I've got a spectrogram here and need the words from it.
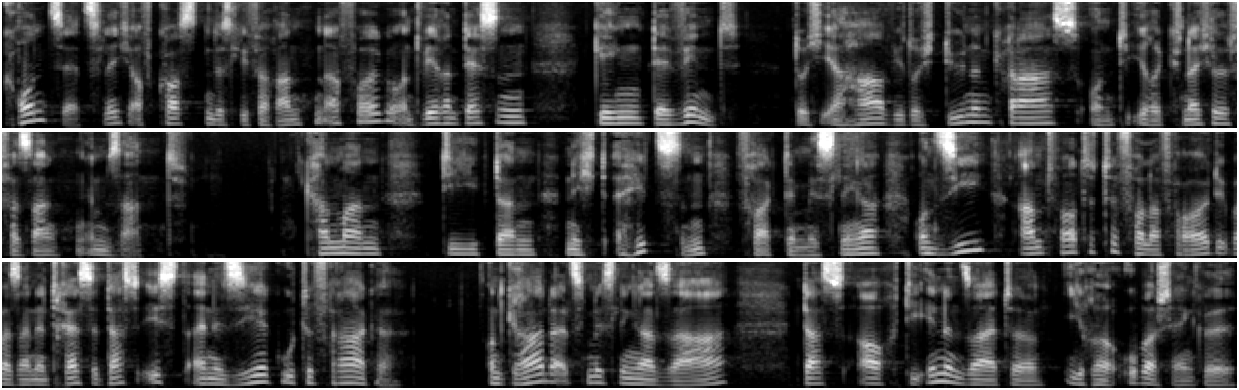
grundsätzlich auf Kosten des Lieferanten erfolge und währenddessen ging der Wind durch ihr Haar wie durch Dünengras und ihre Knöchel versanken im Sand. Kann man die dann nicht erhitzen? fragte Misslinger, und sie antwortete voller Freude über sein Interesse, das ist eine sehr gute Frage. Und gerade als Misslinger sah, dass auch die Innenseite ihrer Oberschenkel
